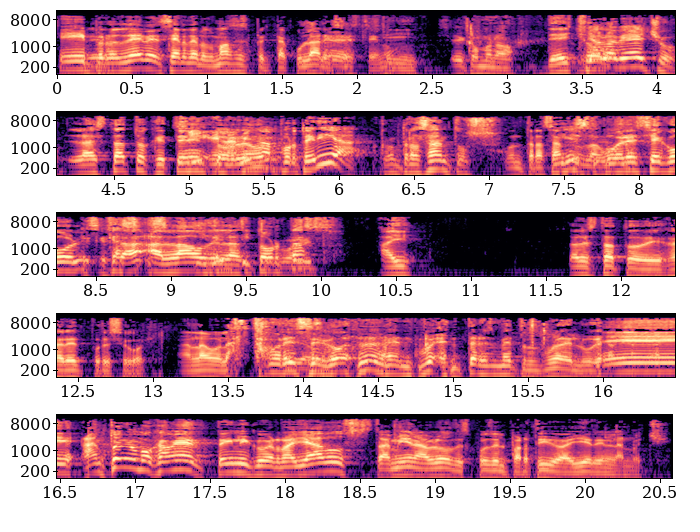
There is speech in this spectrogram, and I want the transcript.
Sí, pero debe ser de los más espectaculares este, ¿no? Sí. Sí, cómo no. De hecho, ya lo había hecho La estatua que Sí, tiene en la misma portería. contra Santos. Contra Santos Es- por ese gol Es que está al lado de las tortas, ahí. Está la estatua de Jared por ese gol. Al lado de la Por ese gol en, en tres metros fuera del lugar. Eh, Antonio Mohamed, técnico de Rayados, también habló después del partido ayer en la noche.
